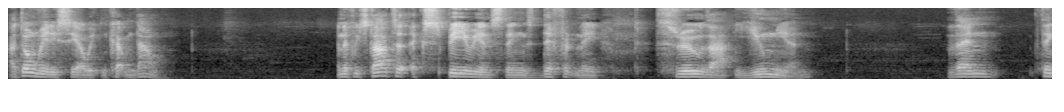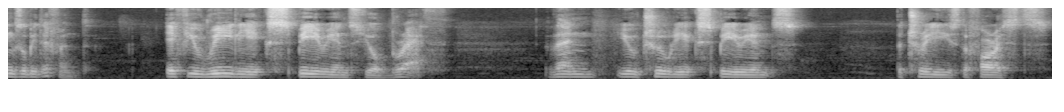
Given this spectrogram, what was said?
I don't really see how we can cut them down. And if we start to experience things differently through that union, then things will be different. If you really experience your breath, then you truly experience the trees, the forests,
